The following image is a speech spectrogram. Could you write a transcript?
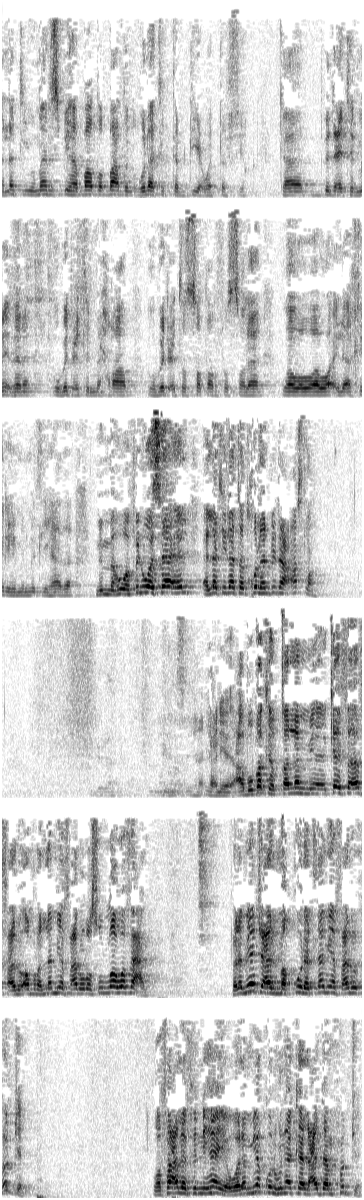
التي يمارس بها بعض بعض الغلاة التبديع والتفسيق كبدعة المئذنة وبدعة المحراب وبدعة السطر في الصلاة و وإلى آخره من مثل هذا مما هو في الوسائل التي لا تدخلها البدع أصلا. يعني أبو بكر قال لم كيف أفعل أمرا؟ لم يفعله رسول الله وفعل. فلم يجعل مقولة لم يفعله حجة. وفعل في النهاية ولم يكن هناك العدم حجة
